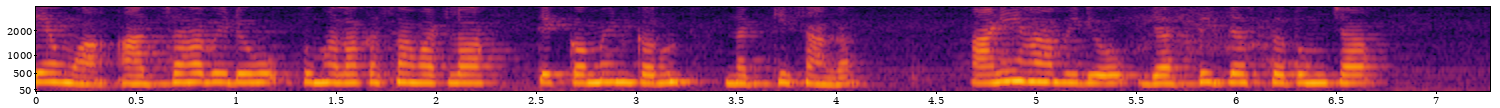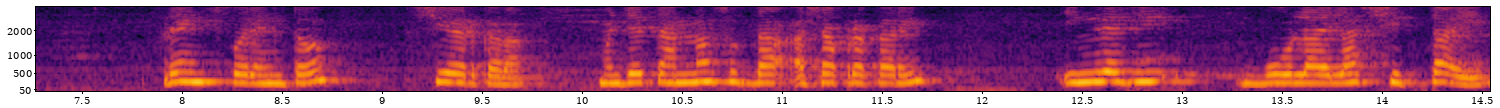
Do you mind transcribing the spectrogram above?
तेव्हा आजचा हा व्हिडिओ तुम्हाला कसा वाटला ते कमेंट करून नक्की सांगा. आणि हा व्हिडिओ जास्तीत जास्त तुमच्या फ्रेंड्सपर्यंत शेअर करा. म्हणजे त्यांनासुद्धा अशा प्रकारे इंग्रजी बोलायला शिकता येईल.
